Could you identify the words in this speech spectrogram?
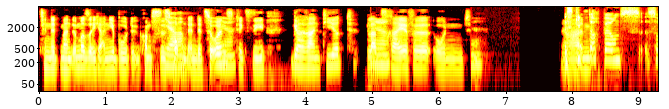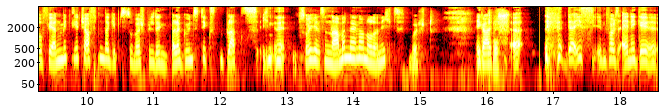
findet man immer solche Angebote. Du kommst das ja. Wochenende zu uns, ja. kriegst die garantiert Platzreife ja. und es gibt auch bei uns so Fernmitgliedschaften, da gibt es zum Beispiel den allergünstigsten Platz. Ich, soll ich jetzt einen Namen nennen oder nicht? Wurscht. Egal. Äh, der ist jedenfalls einige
